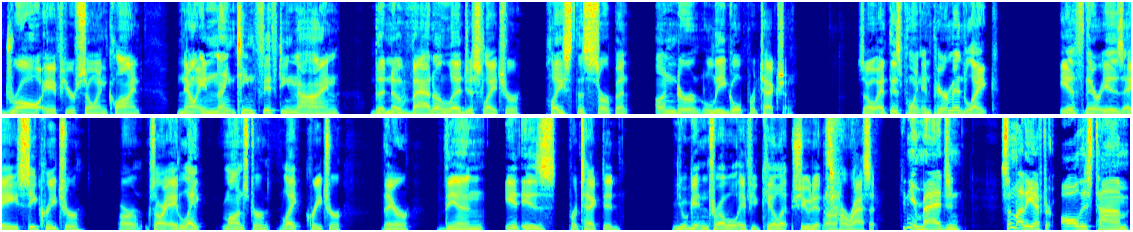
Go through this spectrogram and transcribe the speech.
draw if you're so inclined. Now, in 1959, the Nevada legislature placed the serpent under legal protection. So at this point in Pyramid Lake, if there is a sea creature, or sorry, a lake monster, lake creature there, then it is protected. You'll get in trouble if you kill it, shoot it, or harass it. Can you imagine somebody after all this time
